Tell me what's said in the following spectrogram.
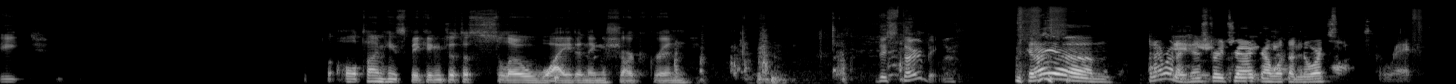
each. The whole time he's speaking, just a slow, widening shark grin. Disturbing. Can I um can I run a history check on what the hey, north that's Correct.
